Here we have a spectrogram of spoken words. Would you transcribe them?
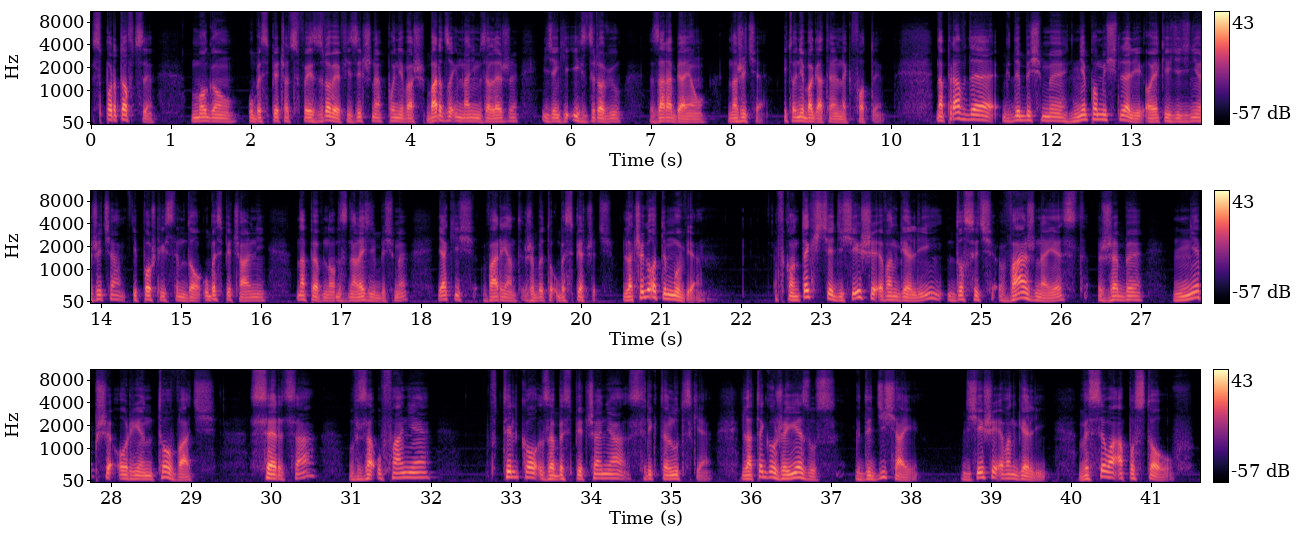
Sportowcy mogą ubezpieczać swoje zdrowie fizyczne, ponieważ bardzo im na nim zależy i dzięki ich zdrowiu zarabiają na życie. I to niebagatelne kwoty. Naprawdę, gdybyśmy nie pomyśleli o jakiejś dziedzinie życia i poszli z tym do ubezpieczalni, na pewno znaleźlibyśmy jakiś wariant, żeby to ubezpieczyć. Dlaczego o tym mówię? W kontekście dzisiejszej Ewangelii dosyć ważne jest, żeby nie przeorientować serca w zaufanie w tylko zabezpieczenia stricte ludzkie. Dlatego, że Jezus, gdy dzisiaj, w dzisiejszej Ewangelii, wysyła apostołów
